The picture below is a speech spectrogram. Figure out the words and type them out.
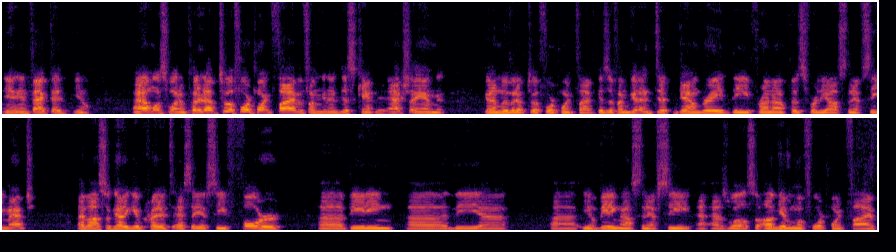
In fact, that you know, I almost want to put it up to a 4.5 if I'm going to discount. Actually, I am going to move it up to a 4.5 because if I'm going to d- downgrade the front office for the Austin FC match, I've also got to give credit to SAFC for uh, beating uh, the uh, uh you know beating Austin FC as well. So I'll give them a 4.5.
